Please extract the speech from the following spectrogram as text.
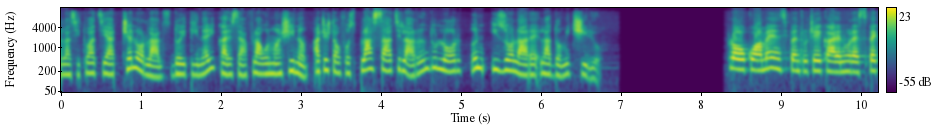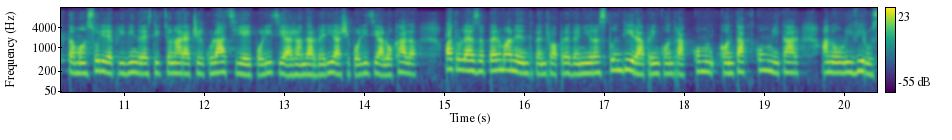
la situația celorlalți doi tineri care se aflau în mașină. Aceștia au fost plasați la rândul lor în izolare la domiciliu. Plouă cu amenzi pentru cei care nu respectă măsurile privind restricționarea circulației. Poliția, jandarmeria și poliția locală patrulează permanent pentru a preveni răspândirea prin contact comunitar a noului virus.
